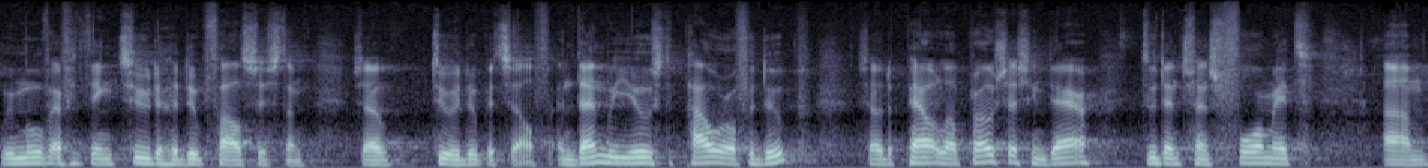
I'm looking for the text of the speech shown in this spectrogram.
we move everything to the Hadoop file system, so to Hadoop itself. And then we use the power of Hadoop, so the parallel processing there, to then transform it um,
